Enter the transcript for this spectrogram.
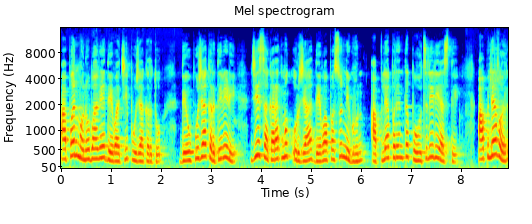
आपण मनोभावे देवाची पूजा करतो. देवपूजा करतेवेळी जी सकारात्मक ऊर्जा देवापासून निघून आपल्यापर्यंत पोहोचलेली असते. आपल्यावर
